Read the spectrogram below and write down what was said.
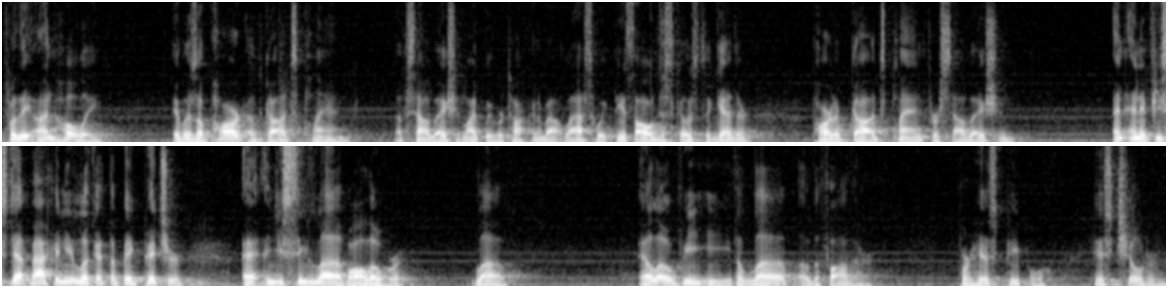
for the unholy. It was a part of God's plan of salvation, like we were talking about last week. This all just goes together. Part of God's plan for salvation. And, and if you step back and you look at the big picture and, and you see love all over it, love. L O V E, the love of the Father for His people, His children.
